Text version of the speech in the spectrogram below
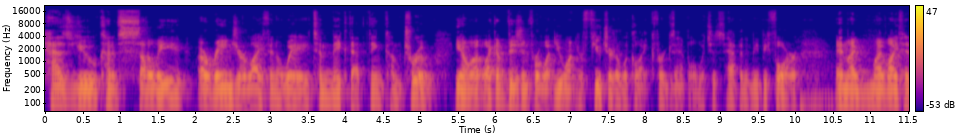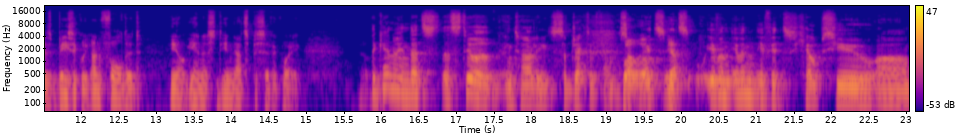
has you kind of subtly arrange your life in a way to make that thing come true. You know, like a vision for what you want your future to look like, for example, which has happened to me before. And my, my life has basically unfolded, you know, in a, in that specific way. Again, I mean that's that's still an entirely subjective thing. Well, So well, it's yeah. it's even even if it helps you uh,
